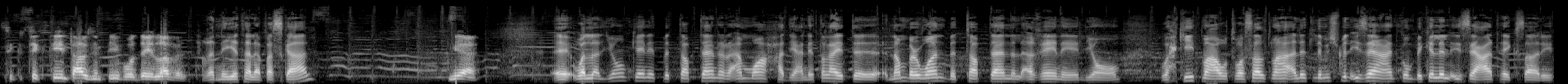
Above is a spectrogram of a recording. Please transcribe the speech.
16,000 people they love it. غنيتها لباسكال؟ Yeah. إيه، ولا اليوم كانت بالتوب 10 رقم واحد يعني طلعت number 1 بال top 10 الأغاني اليوم. وحكيت معها وتواصلت معها قالت لي مش بالإذاعة عندكم بكل الإذاعات هيك صارت.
